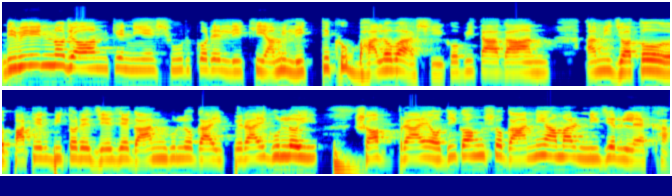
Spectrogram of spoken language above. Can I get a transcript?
বিভিন্ন জনকে নিয়ে সুর করে লিখি। আমি লিখতে খুব ভালোবাসি কবিতা, গান। আমি যত পাঠের ভিতরে যে যে গানগুলো গাই, প্রায়গুলোই সব প্রায় অধিকাংশ গানই আমার নিজের লেখা।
